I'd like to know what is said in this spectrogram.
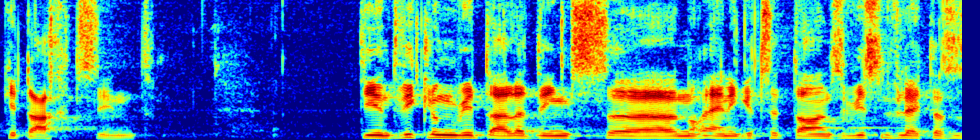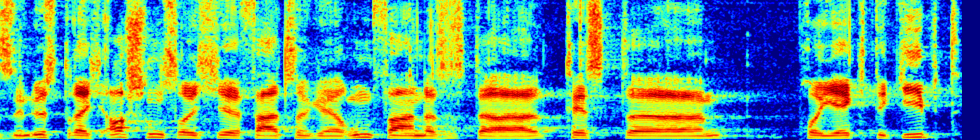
gedacht sind. Die Entwicklung wird allerdings äh, noch einige Zeit dauern. Sie wissen vielleicht, dass es in Österreich auch schon solche Fahrzeuge herumfahren, dass es da Testprojekte gibt.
